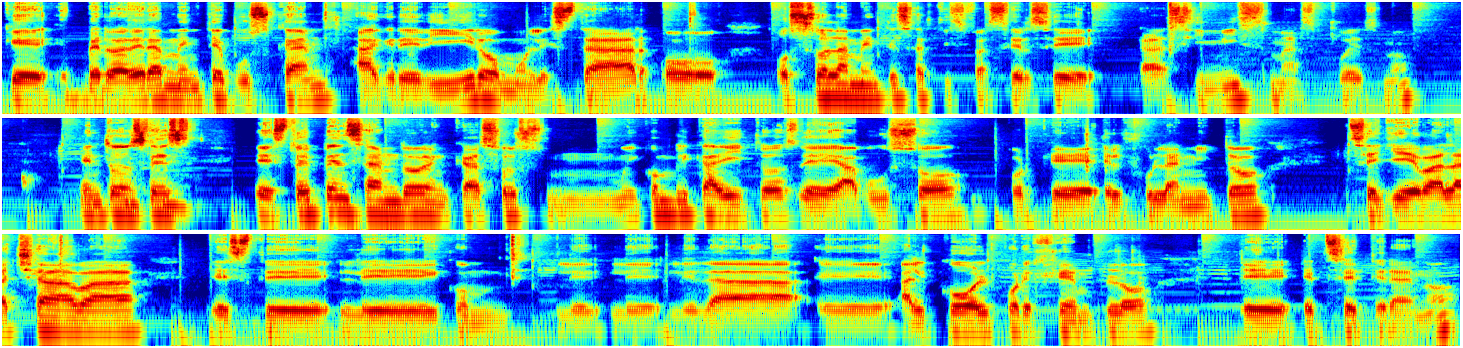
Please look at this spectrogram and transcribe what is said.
que verdaderamente buscan agredir o molestar o, solamente satisfacerse a sí mismas, pues, ¿no? Entonces, Estoy pensando en casos muy complicaditos de abuso porque el fulanito se lleva a la chava, este, le, le, da eh, alcohol, por ejemplo, eh, etcétera, ¿no?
